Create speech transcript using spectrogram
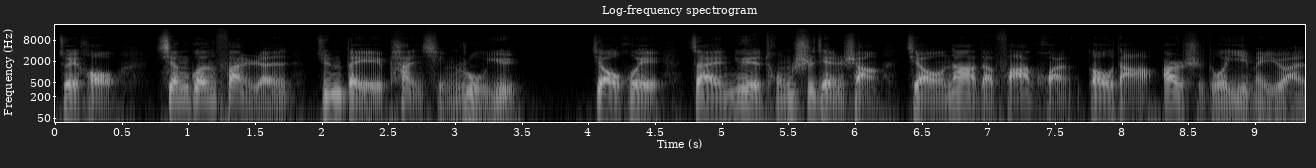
最后，相关犯人均被判刑入狱。教会在虐童事件上缴纳的罚款高达二十多亿美元。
